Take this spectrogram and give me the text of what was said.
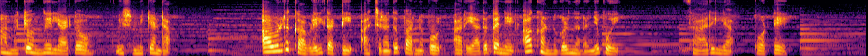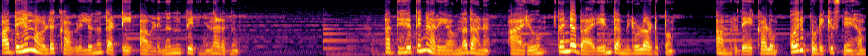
അമ്മയ്ക്കൊന്നുമില്ല കേട്ടോ വിഷമിക്കണ്ട. അവളുടെ കവളിൽ തട്ടി അച്ഛനത് പറഞ്ഞപ്പോൾ അറിയാതെ തന്നെ ആ കണ്ണുകൾ നിറഞ്ഞു പോയി. സാരില്ല പോട്ടെ. അദ്ദേഹം അവളുടെ കവളിലൊന്ന് തട്ടി അവിടെ നിന്ന് തിരിഞ്ഞു നടന്നു. അദ്ദേഹത്തിന് അറിയാവുന്നതാണ് ആരുവും തന്റെ ഭാര്യയും തമ്മിലുള്ള അടുപ്പം. അമൃതയെക്കാളും ഒരു പൊടിക്ക് സ്നേഹം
